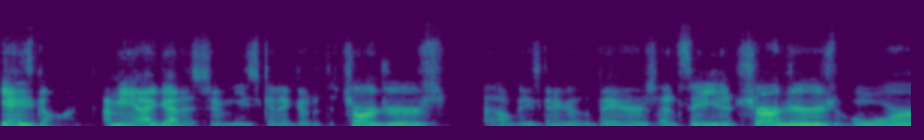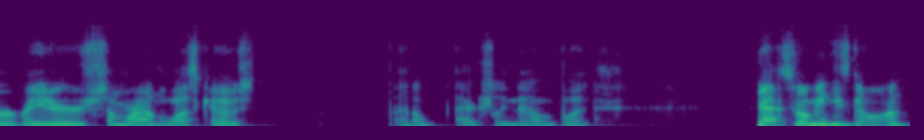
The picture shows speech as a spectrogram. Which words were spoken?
Yeah, he's gone. I mean, I gotta assume he's gonna go to the Chargers. I don't think he's gonna go to the Bears. I'd say either Chargers or Raiders, somewhere on the West Coast. I don't actually know, but yeah. So I mean, he's gone,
